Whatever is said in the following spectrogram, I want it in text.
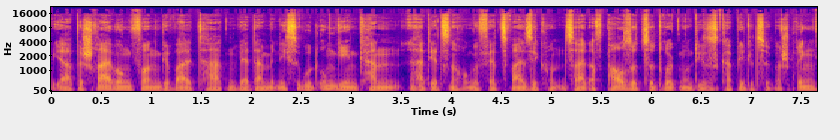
ja, Beschreibung von Gewalttaten. Wer damit nicht so gut umgehen kann, hat jetzt noch ungefähr zwei Sekunden Zeit auf Pause zu drücken und dieses Kapitel zu überspringen.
